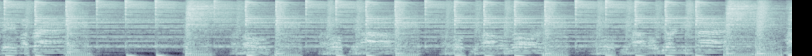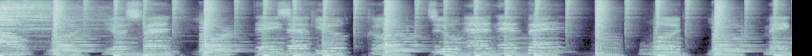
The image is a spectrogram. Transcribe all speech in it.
Today, my friend? I hope, I hope you have, I hope you have all your, I hope you have all your needs met. How would you spend your days if you could do anything? Would you make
